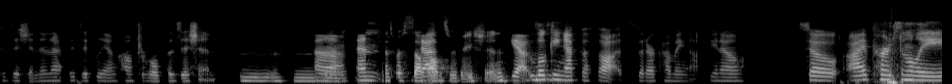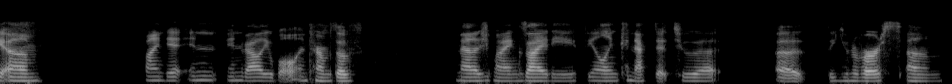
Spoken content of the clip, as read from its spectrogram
position, in a physically uncomfortable position. Mm-hmm. Um, yeah. And that's for self observation. Yeah, looking at the thoughts that are coming up, you know. So I personally um, find it in, invaluable in terms of managing my anxiety, feeling connected to a, a the universe, um,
